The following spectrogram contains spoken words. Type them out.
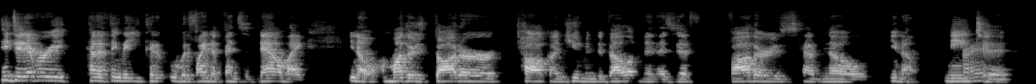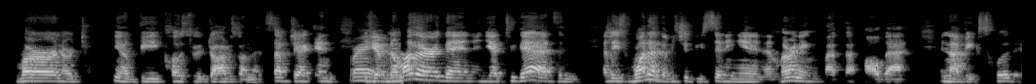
They did every kind of thing that you could would find offensive now, like you know, a mother's daughter talk on human development as if fathers have no, you know, need Right. to learn or you know be close to their daughters on that subject. And if you have no mother, then and you have two dads, and at least one of them should be sitting in and learning about that, all that and not be excluded.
